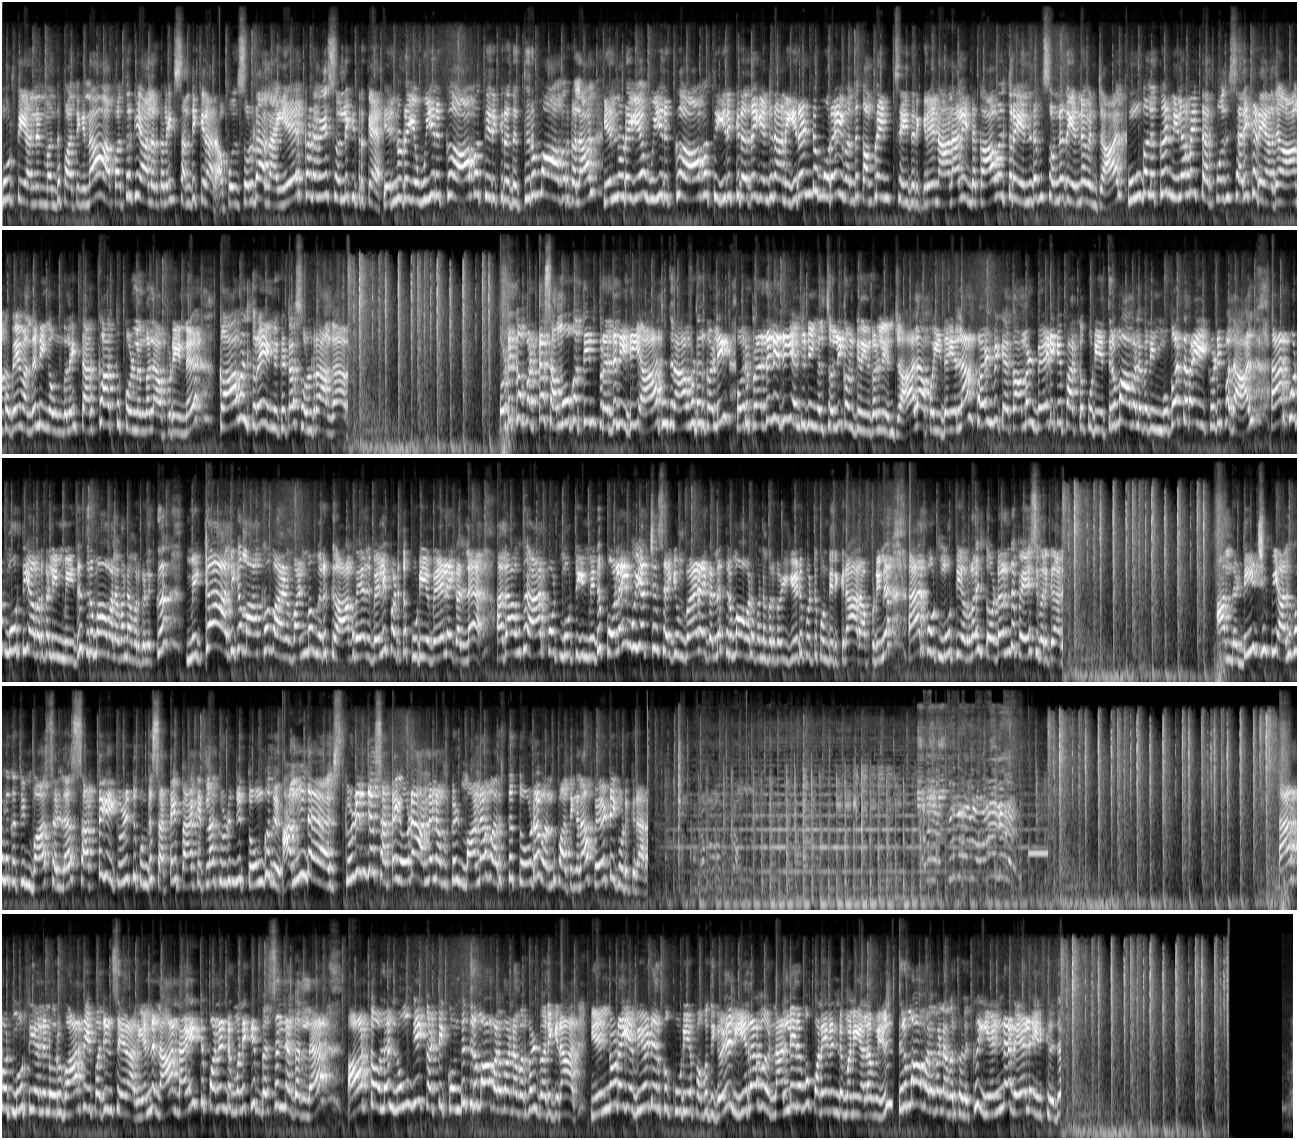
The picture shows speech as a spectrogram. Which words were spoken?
மூர்த்தி அண்ணன் வந்து பாத்தீங்கன்னா பத்திரிகையாளர்களை சந்திக்கிறார். அப்போது சொல்றார் நான் ஏற்கனவே சொல்லிக்கிட்டு இருக்கேன். என்னுடைய உயிருக்கு ஆபத்து இருக்கிறது. திரும்ப அவர்களால் என்னுடைய உயிருக்கு ஆபத்து இருக்கிறது என்று நான் இரண்டு முறை வந்து கம்ப்ளைண்ட் செய்திருக்கிறேன். ஆனால் இந்த காவல்துறை என்னிடம் சொன்னது என்னவென்றால் உங்களுக்கு நிலைமை தற்போது சரி கிடையாது. ஆகவே வந்து நீங்க உங்களை தற்காத்து கொள்ளுங்கள் அப்படின்னு காவல்துறை எங்ககிட்ட சொல்றாங்க. ஒடுக்கப்பட்ட சமூகத்தின் பிரதிநிதி ஆதி திராவிட ஒரு பிரதிநிதி என்று நீங்கள் சொல்லிக் கொள்கிறீர்கள் என்றால் அப்ப இதையெல்லாம் கேள்வி கேட்காமல் வேடிக்கை பார்க்கக்கூடிய திருமாவளவனின் முகத்திரையை குடிப்பதால் ஏர்போர்ட் மூர்த்தி அவர்களின் மீது திருமாவளவன் அவர்களுக்கு மிக அதிகமாக வ- வன்மம் இருக்கு. ஆகவே அது வெளிப்படுத்தக்கூடிய வேலைகள்ல அதாவது ஏர்போர்ட் மூர்த்தியின் மீது கொலை முயற்சி செய்யும் வேலைகள்ல திருமாவளவன் அவர்கள் ஈடுபட்டு கொண்டிருக்கிறார் அப்படின்னு ஏர்போர்ட் மூர்த்தி அவர்கள் தொடர்ந்து பேசி வருகிறார். அந்த டிஜிபி அலுவலகத்தின் வாசல்ல சட்டையை கிழித்து கொண்டு சட்டை பாக்கெட்லாம் கிழிஞ்சு தொங்குது. அந்த கிழிஞ்ச சட்டையோட அண்ணன் அவர்கள் மன வருத்தத்தோட வந்து பாத்தீங்கன்னா பேட்டி கொடுக்கிறார். ஏர்போர்ட் மூர்த்தி அண்ணன் ஒரு வார்த்தையை பதிவு செய்யறாரு என்னன்னா நைட்டு பன்னெண்டு மணிக்கு பெசன் நகர்ல ஆட்டோல லுங்கி கட்டி கொண்டு திருமாவளவன் அவர்கள் வருகிறார். என்னுடைய வீடு இருக்கக்கூடிய பகுதிகள் இரவு நள்ளிரவு பன்னிரண்டு மணி அளவில் திருமாவளவன் அவர்களுக்கு என்ன வேலை இருக்கிறது?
